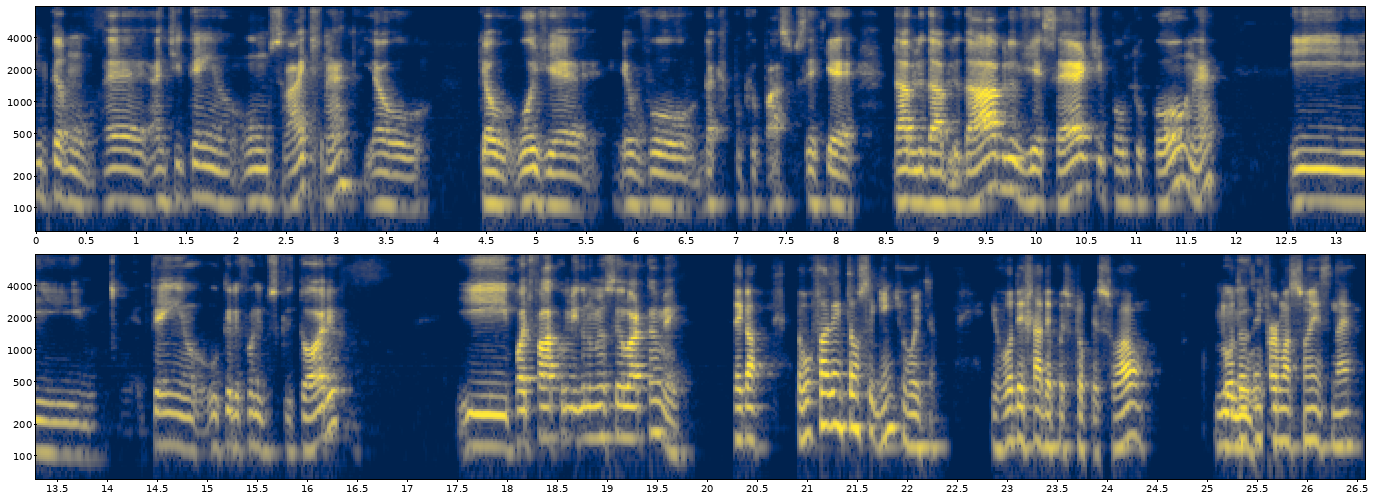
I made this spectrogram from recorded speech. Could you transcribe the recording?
Então, é, a gente tem um site, né? Que é o que é o, hoje é eu vou daqui a pouco eu passo para você que é www.g7.com, né? E tem o telefone do escritório e pode falar comigo no meu celular também. Legal. Eu vou fazer então o seguinte, Reuter. Eu vou deixar depois para o pessoal todas as informações, né?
